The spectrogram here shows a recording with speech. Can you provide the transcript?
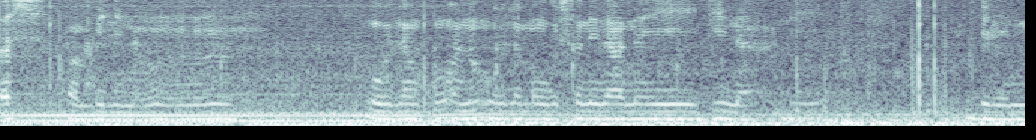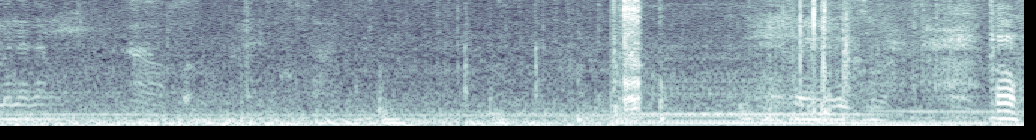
Tapos, pambili ng ulam kung anong ulam ang gusto ni Nanay Gina. Di, bilhin mo na lang. ah po. Sa Nanay Gina. Yes.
